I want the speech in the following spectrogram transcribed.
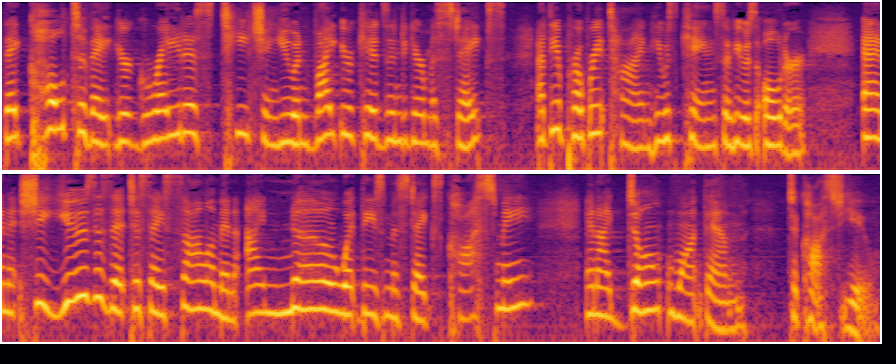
They cultivate your greatest teaching. You invite your kids into your mistakes at the appropriate time. He was king, so he was older. And she uses it to say, Solomon, I know what these mistakes cost me, and I don't want them to cost you.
